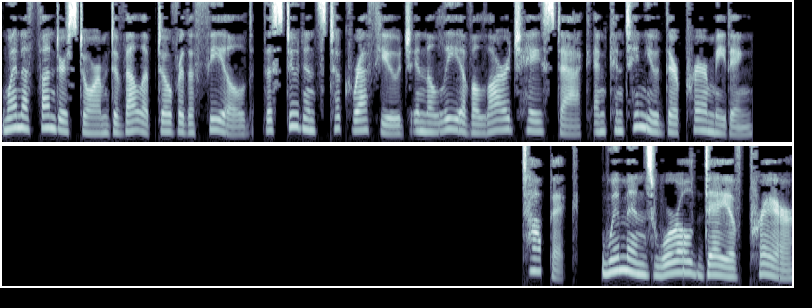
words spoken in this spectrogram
When a thunderstorm developed over the field, the students took refuge in the lee of a large haystack and continued their prayer meeting. Topic: Women's World Day of Prayer.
